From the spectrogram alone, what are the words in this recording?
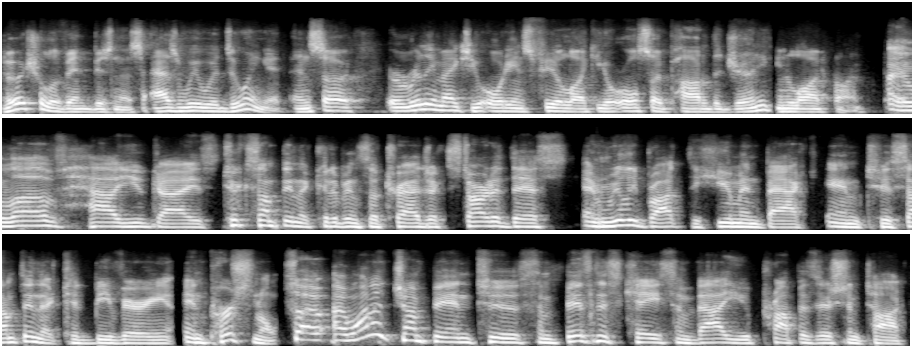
virtual event business as we were doing it. And so it really makes your audience feel like you're also part of the journey in lifetime. I love how you guys took something that could have been so tragic, started this, and really brought the human back into something that could be very impersonal. So I, I want to jump into some business case and value proposition talk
